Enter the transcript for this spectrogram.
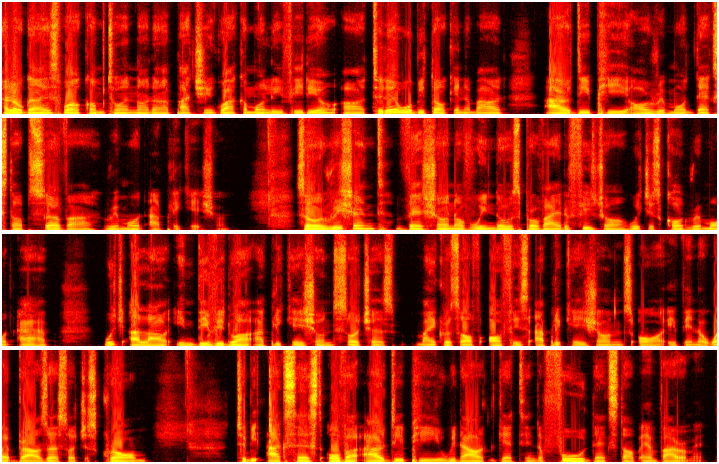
Hello guys, welcome to another Apache Guacamole video. Uh, today we'll be talking about RDP or Remote Desktop Server Remote Application. So recent version of Windows provide a feature which is called Remote App which allow individual applications such as Microsoft Office applications or even a web browser such as Chrome to be accessed over RDP without getting the full desktop environment.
